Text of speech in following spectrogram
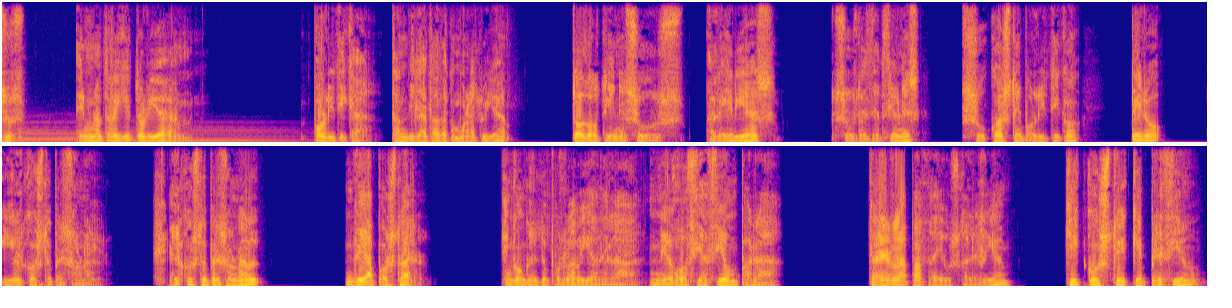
Jesús, en una trayectoria política tan dilatada como la tuya, todo tiene sus alegrías, sus decepciones, su coste político, pero ¿y el coste personal? El coste personal de apostar, en concreto por la vía de la negociación para traer la paz a Euskal Herria, ¿qué coste, qué precio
